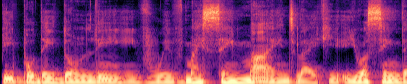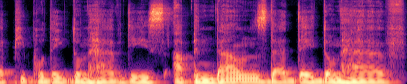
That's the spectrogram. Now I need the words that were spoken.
people they don't live with my same mind? Like you, are saying that people they don't have these up and downs, that they don't have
